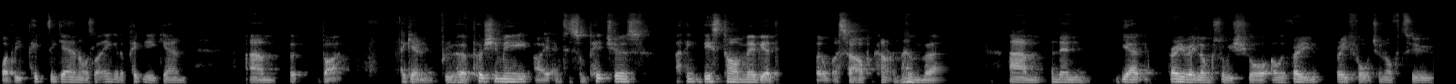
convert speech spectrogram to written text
would be picked again. I was like, ain't gonna pick me again. Um, but but again, through her pushing me, I entered some pictures. I think this time maybe I myself. I can't remember. Um, and then, yeah, very very long story short, I was very very fortunate enough to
